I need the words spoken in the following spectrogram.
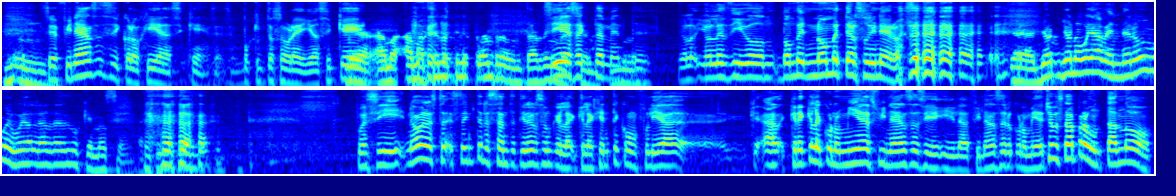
Mm. Soy finanzas y psicología, así que un poquito sobre ello, así que... a, Marcelo te pueden preguntar. De sí, exactamente. Yo, les digo dónde no meter su dinero. yo, yo, no voy a vender humo y voy a hablar de algo que no sé. pues sí, no, está, interesante, tiene razón que la, que la gente confía Ah, cree que la economía es finanzas y, la finanza es economía. De hecho, me estaba preguntando,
